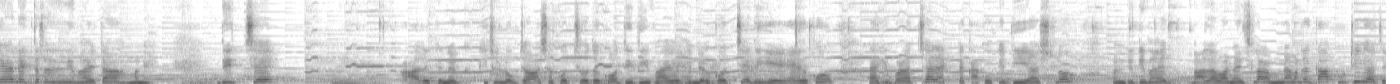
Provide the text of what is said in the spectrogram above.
এখানে দেখতেছে দিদিভাইটা মানে দিচ্ছে। আর এখানে কিছু লোক যাওয়া আসা করছে ওদেরকেও দিদি ভাই হ্যান্ডেল করছে, এদিকে এরকম রাখি পড়াচ্ছে, আর একটা কাকুকে দিয়ে আসলো। মানে দিদি দাদা বানিয়েছিল, আর মানে আমাদের কাকু, ঠিক আছে?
